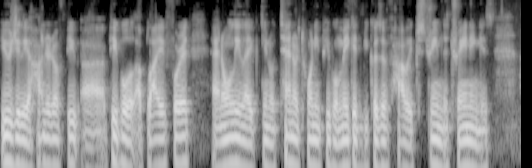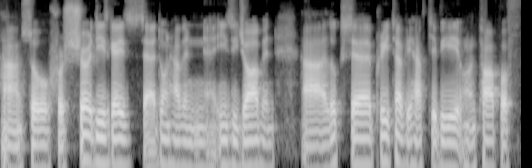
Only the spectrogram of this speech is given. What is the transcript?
usually a hundred of pe uh, people apply for it and only like you know 10 or 20 people make it because of how extreme the training is. Uh, so for sure these guys uh, don't have an uh, easy job and looks pretty tough. You have to be on top of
